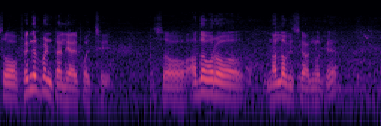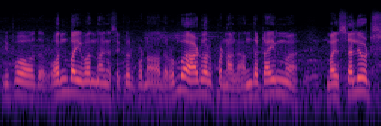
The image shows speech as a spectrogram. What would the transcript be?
ஸோ ஃபிங்கர் பிரிண்ட் டலி ஆகி போச்சு. ஸோ அது ஒரு நல்ல விஷயம் எங்களுக்கு. இப்போது அது ஒன் பை ஒன் நாங்கள் செக்யூர் பண்ணோம். அது ரொம்ப ஹார்ட் ஒர்க் பண்ணாங்க. அந்த time my salutes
